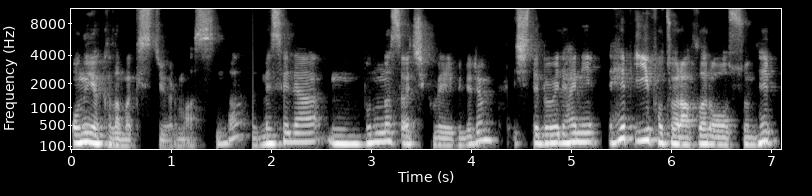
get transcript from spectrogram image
onu yakalamak istiyorum aslında. Mesela bunu nasıl açıklayabilirim? İşte böyle hani hep iyi fotoğraflar olsun, hep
